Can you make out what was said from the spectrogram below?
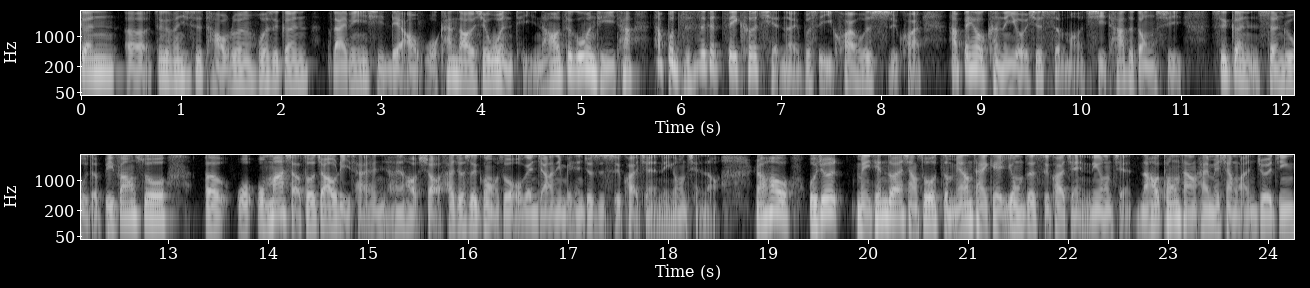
跟呃这个分析师讨论，或是跟来宾一起聊，我看到一些问题，然后这个问题它它不只是这个这颗钱呢，也不是一块或是十块，它背后可能有一些什么其他的东西是更深入的。比方说，呃，我我妈小时候教我理财很很好笑，她就是跟我说，我跟你讲，你每天就是十块钱的零用钱哦。然后我就每天都在想说，怎么样才可以用这十块钱零用钱？然后通常还没想完就已经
